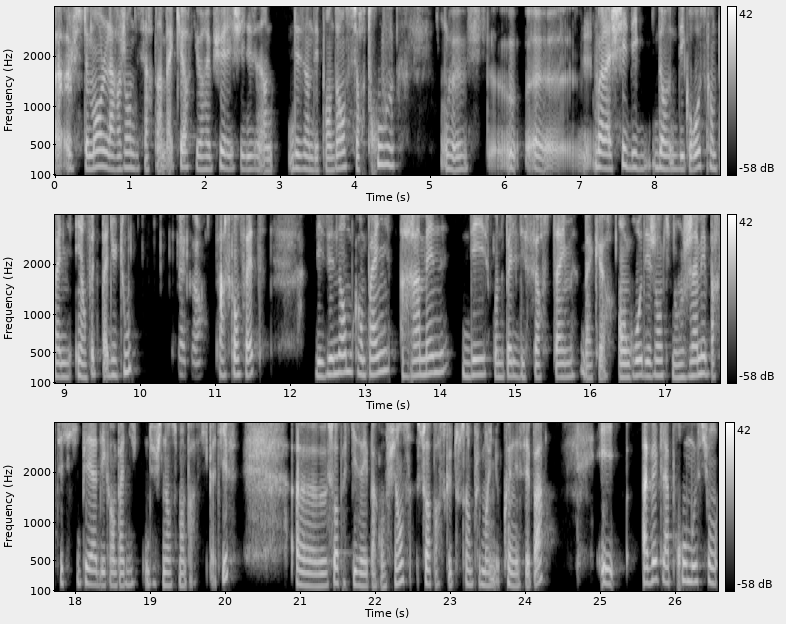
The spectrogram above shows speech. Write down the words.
euh, justement l'argent de certains backers qui auraient pu aller chez des, des indépendants se retrouve euh, voilà chez des dans des grosses campagnes? Et en fait pas du tout. D'accord. Parce qu'en fait les énormes campagnes ramènent des ce qu'on appelle des first time backers. En gros, des gens qui n'ont jamais participé à des campagnes de financement participatif, euh, soit parce qu'ils n'avaient pas confiance, soit parce que tout simplement ils ne connaissaient pas. Et avec la promotion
